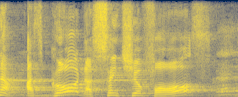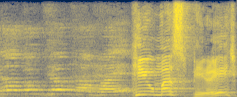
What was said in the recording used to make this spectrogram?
Now, as God has sent you forth, human spirit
